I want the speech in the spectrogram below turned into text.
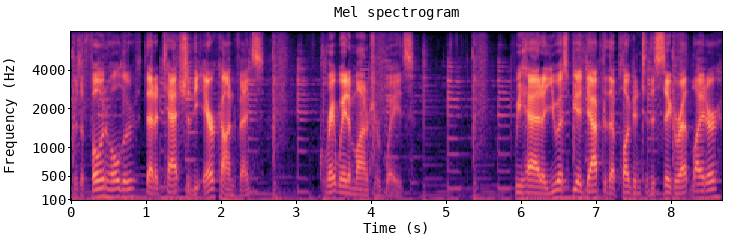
There's a phone holder that attached to the aircon vents. Great way to monitor Waze. We had a USB adapter that plugged into the cigarette lighter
